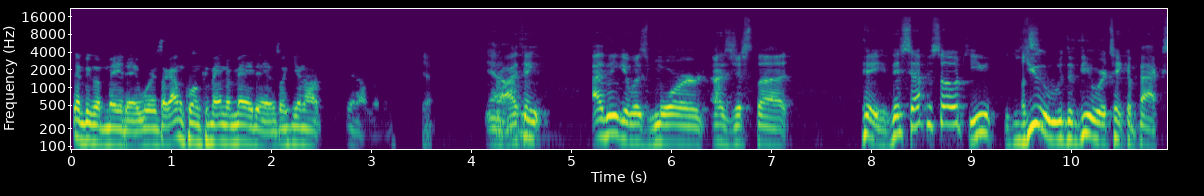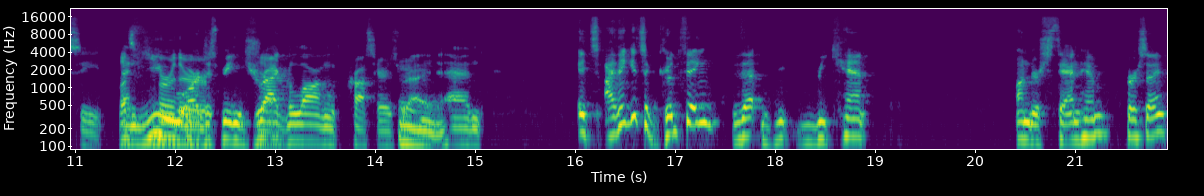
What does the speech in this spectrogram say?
Same thing with Mayday, where it's like, I'm Clone Commander Mayday. It was like, you're not, you're not living. you know, I think I think it was more as just the hey, this episode, you you the viewer take a back seat, and you further- are just being dragged along with Crosshair's ride, Mhm. and it's I think it's a good thing that we, we can't understand him per se.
